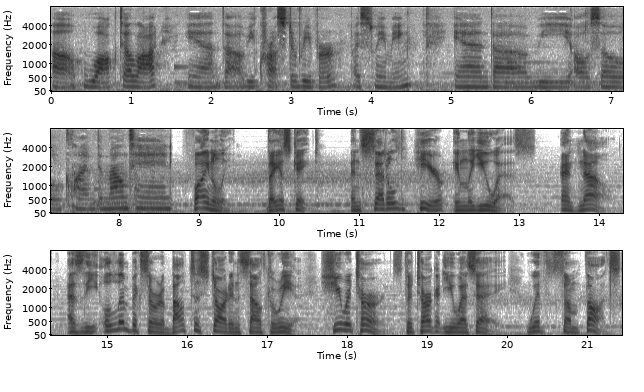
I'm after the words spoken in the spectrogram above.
uh, walked a lot, and uh, we crossed the river by swimming, and uh, we also climbed the mountain. Finally, they escaped and settled here in the U.S. And now, as the Olympics are about to start in South Korea, she returns to Target USA with some thoughts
